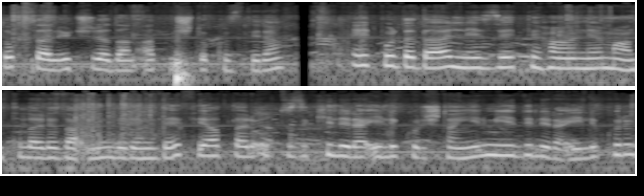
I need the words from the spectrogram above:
93 liradan 69 lira. Evet burada da lezzetihane mantıları da indirimde. Fiyatları 32 lira 50 kuruştan 27 lira 50 kuruş.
